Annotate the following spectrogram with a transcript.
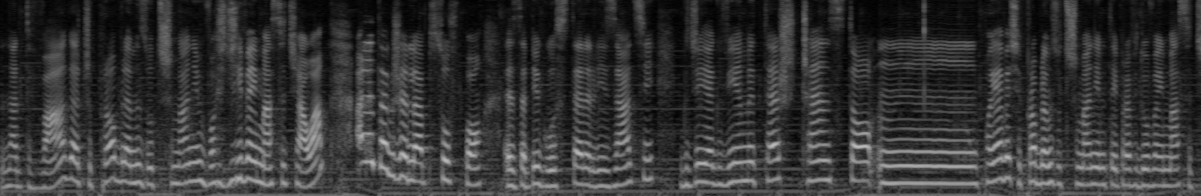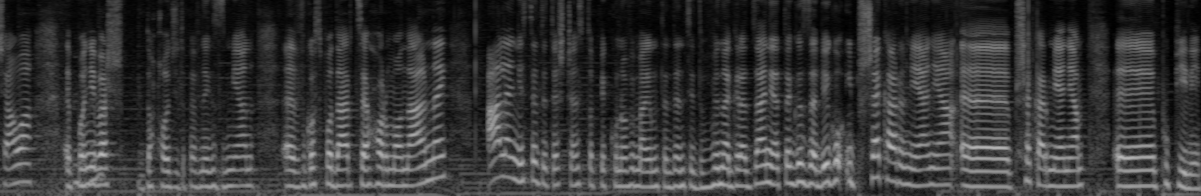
nadwagę czy problem z utrzymaniem właściwej masy ciała, ale także dla psów po zabiegu sterylizacji, gdzie jak wiemy też często mm, pojawia się problem z utrzymaniem tej prawidłowej masy ciała, e, ponieważ dochodzi do pewnych zmian e, w gospodarce hormonalnej, ale niestety też często opiekunowie mają tendencję do wynagradzania tego zabiegu i przekarmiania, e, przekarmiania e, pupili.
